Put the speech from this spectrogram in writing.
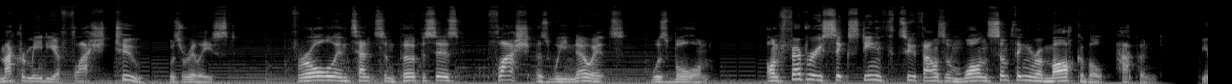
Macromedia Flash 2 was released. For all intents and purposes, Flash as we know it was born. On February 16, 2001, something remarkable happened. A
